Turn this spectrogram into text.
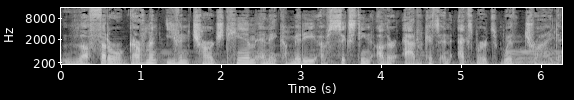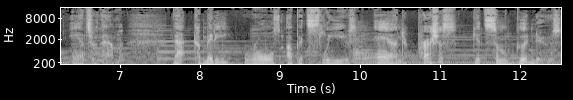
The federal government even charged him and a committee of 16 other advocates and experts with trying to answer them. That committee rolls up its sleeves, and Precious gets some good news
